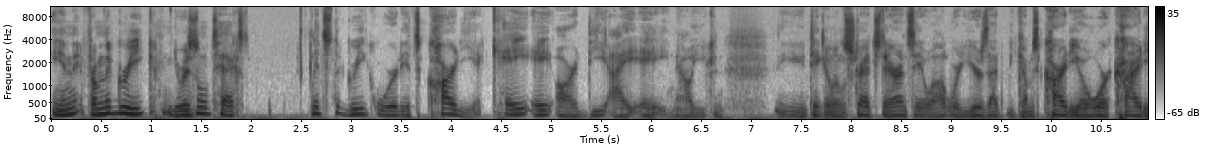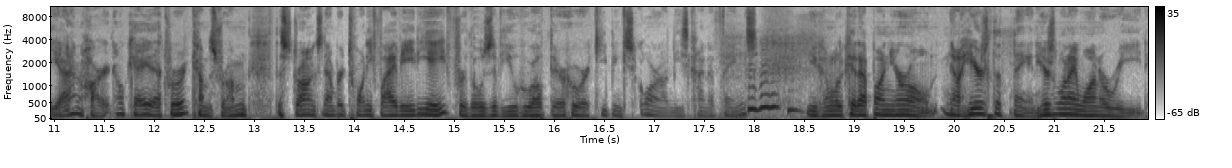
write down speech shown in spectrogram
in from the Greek, the original text, it's the Greek word. It's kardia, K A R D I A. Now you can you can take a little stretch there and say, well, over years that becomes cardio or cardia and heart. Okay, that's where it comes from. The Strong's number twenty five eighty eight. For those of you who out there who are keeping score on these kind of things, you can look it up on your own. Now here's the thing, and here's what I want to read.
